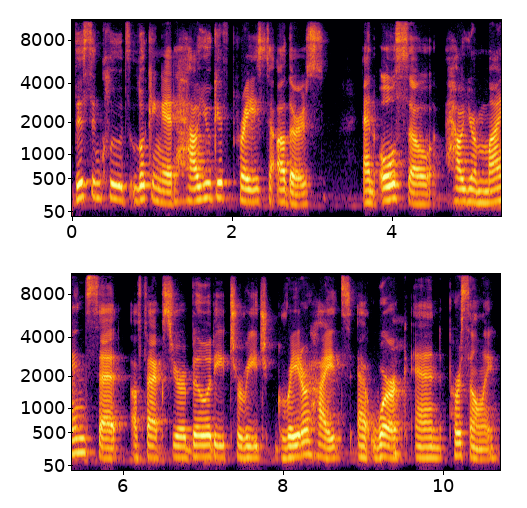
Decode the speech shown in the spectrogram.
This includes looking at how you give praise to others and also how your mindset affects your ability to reach greater heights at work and personally.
